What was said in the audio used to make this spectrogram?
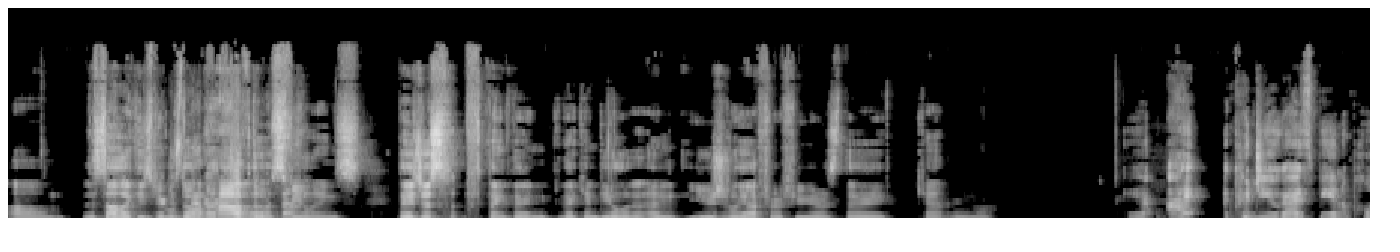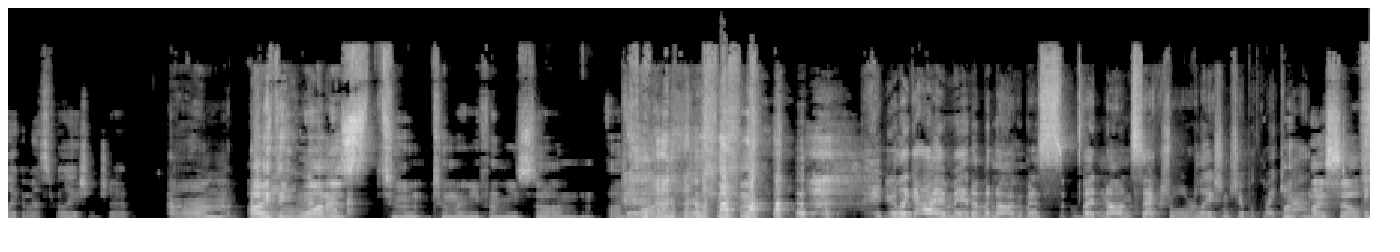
Um, it's not like these You're people don't have those feelings. They just think they they can deal with it, and usually after a few years they can't anymore. yeah I could you guys be in a polygamous relationship Um, I, think mean, one I- is too too many for me, so I'm I'm fine. You're like, I'm in a monogamous but non-sexual relationship with my With myself.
